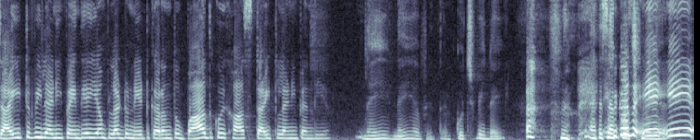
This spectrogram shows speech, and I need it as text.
ਡਾਈਟ ਵੀ ਲੈਣੀ ਪੈਂਦੀ ਹੈ ਜਾਂ ਬਲੱਡ ਡੋਨੇਟ ਕਰਨ ਤੋਂ ਬਾਅਦ ਕੋਈ ਖਾਸ ਡਾਈਟ ਲੈਣੀ ਪੈਂਦੀ ਹੈ ਨਹੀਂ ਨਹੀਂ ਅਵਿੰਦਰ ਕੁਝ ਵੀ ਨਹੀਂ ਐਸਾ ਬਿਕਾਜ਼ ਇਹ। ਇਹ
